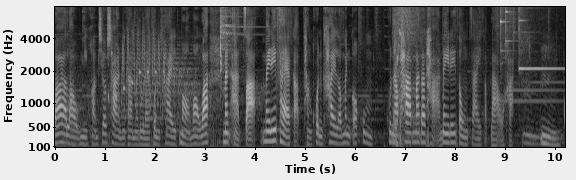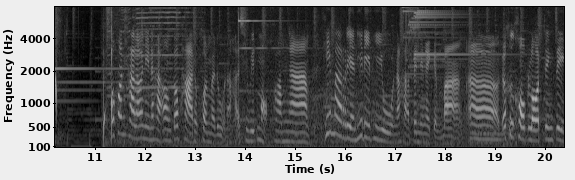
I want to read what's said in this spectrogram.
ว่าเรามีความเชี่ยวชาญในการมาดูแลคนไข้หมอมองว่ามันอาจจะไม่ได้แฟร์กับทั้งคนไข้แล้วมันก็คุมคุณภาพมาตรฐานไม่ได้ตรงใจกับเราค่ะ อืมทุกคนคะแล้ววันนี้นะคะออมก็พาทุกคนมาดูนะคะ ชีวิตหมอความงาม ที่มาเรียนที่ DPU นะคะ เป็นยังไงกันบ้างอ่าก็คือครบรถจริง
